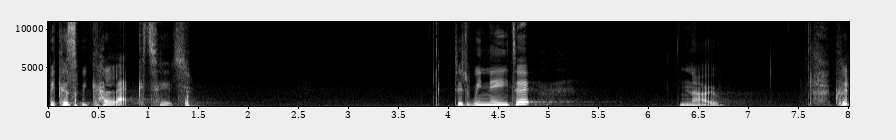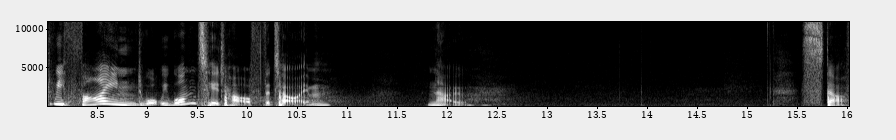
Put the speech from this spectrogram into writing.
Because we collected. Did we need it? No. Could we find what we wanted half the time? No. Stuff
